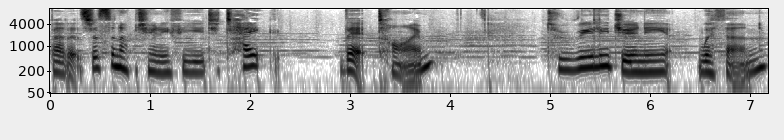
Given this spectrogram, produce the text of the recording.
But it's just an opportunity for you to take that time to really journey within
